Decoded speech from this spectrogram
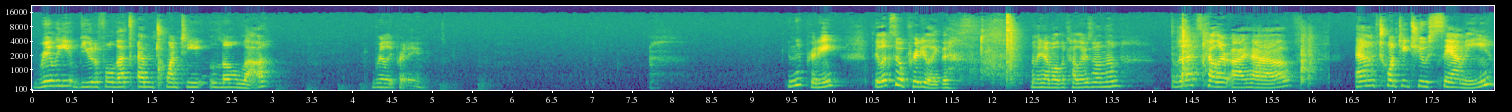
Really beautiful. That's M20 Lola. Really pretty. Isn't it pretty? They look so pretty like this when they have all the colors on them. The next color I have, M22 Sammy.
